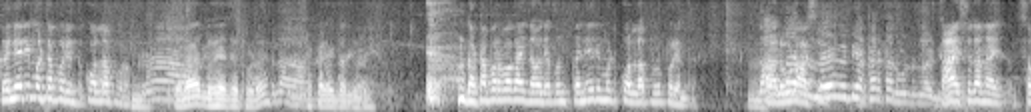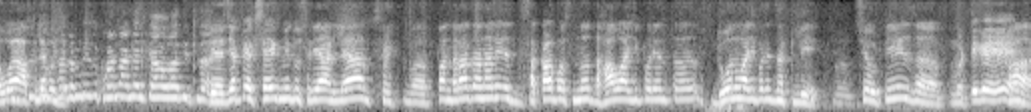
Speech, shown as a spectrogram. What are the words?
कनेरी मठापर्यंत कोल्हापूर. त्याला धुयाचं थोडं. सकाळी एकदा घाटापर्वा काय जाऊ द्या पण कनेरी मठ कोल्हापूर पर्यंत कालवड अशी लय बेकार कालवड लागली. काय सुद्धा नाही. सवय आपल्या सरमडीचं खोड लागेल त्यावर तिथलं त्याच्यापेक्षा एक मी दुसरी आणल्या. पंधरा जणांनी सकाळपासून दहा वाजेपर्यंत दोन वाजेपर्यंत झटली. शेवटी मोठी काय हा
